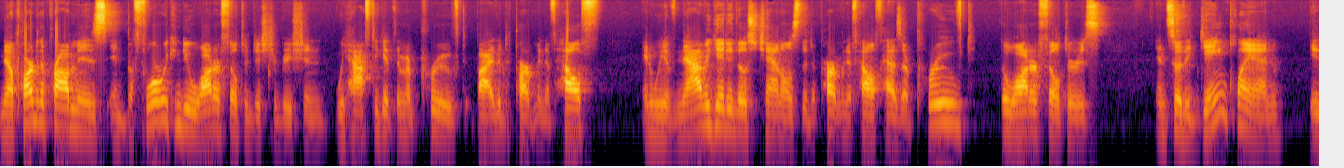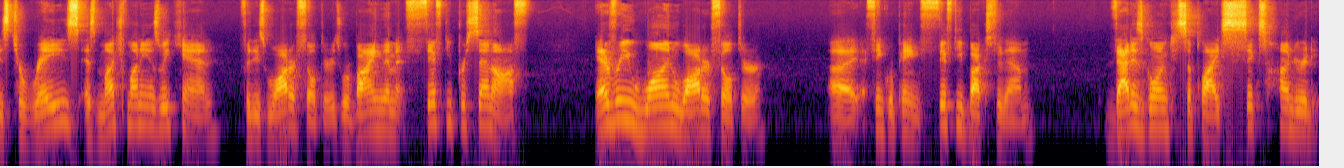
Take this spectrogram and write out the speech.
Now, part of the problem is, and before we can do water filter distribution, we have to get them approved by the Department of Health and we have navigated those channels. The Department of Health has approved the water filters. And so the game plan is to raise as much money as we can for these water filters. We're buying them at 50% off. Every one water filter, uh, I think we're paying 50 bucks for them. That is going to supply 600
